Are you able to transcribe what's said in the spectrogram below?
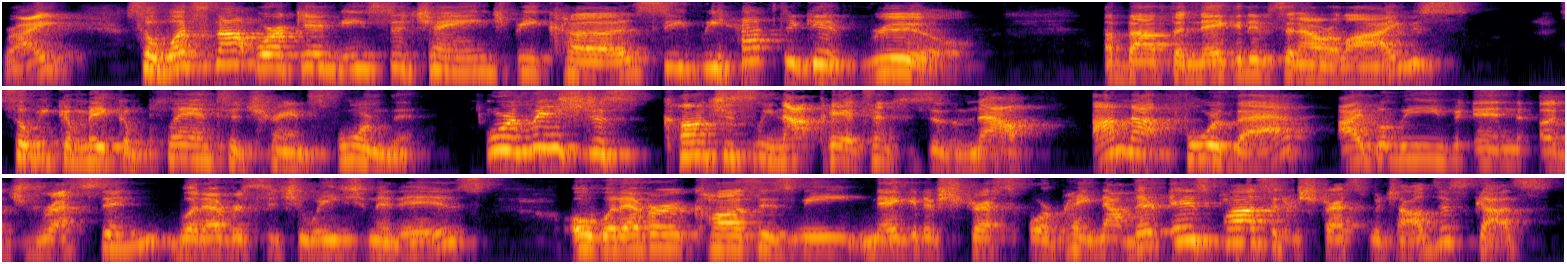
right? So what's not working needs to change because, see, we have to get real about the negatives in our lives so we can make a plan to transform them, or at least just consciously not pay attention to them. Now, I'm not for that. I believe in addressing whatever situation it is or whatever causes me negative stress or pain. Now, there is positive stress, which I'll discuss,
